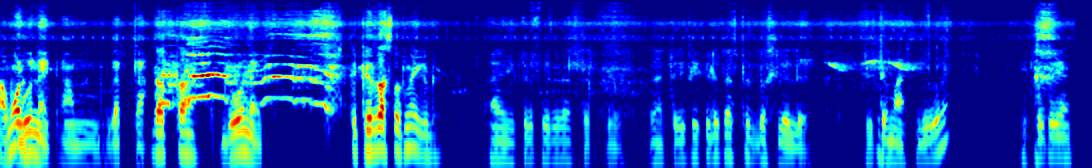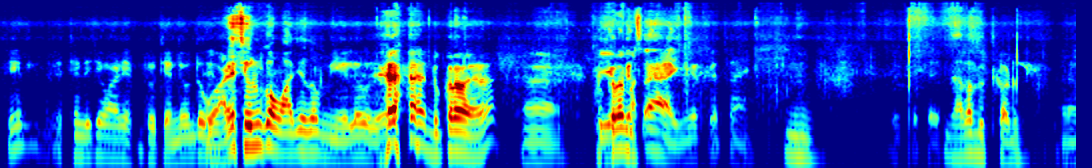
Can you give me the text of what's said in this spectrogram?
अमोल? दोन आहेत आम दत्ता. दत्ता. दोन आहेत. ते फिरत असतात ना इकडे. हा इकडे फिरत असतात ते. रात्री तिकडेच असतात बसलेलं. इथं मासलीवर इथे तरी असते चंदीचे वाडे आहेत तो चंदी म्हणतो वाडे सोडून का वाजे जाऊ? मेलं होतं. डुकरा आहे ना? हा. डुकरं एकच आहे एकच आहे. एकच आहे. झाला दूध काढून. हा.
